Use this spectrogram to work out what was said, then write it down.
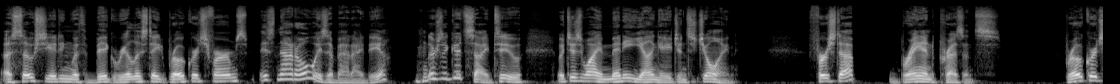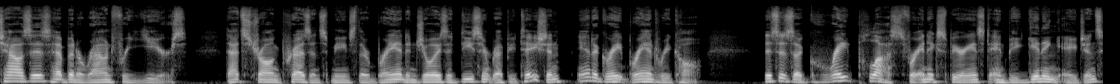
associating with big real estate brokerage firms is not always a bad idea. There's a good side too, which is why many young agents join. First up, brand presence. Brokerage houses have been around for years. That strong presence means their brand enjoys a decent reputation and a great brand recall. This is a great plus for inexperienced and beginning agents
